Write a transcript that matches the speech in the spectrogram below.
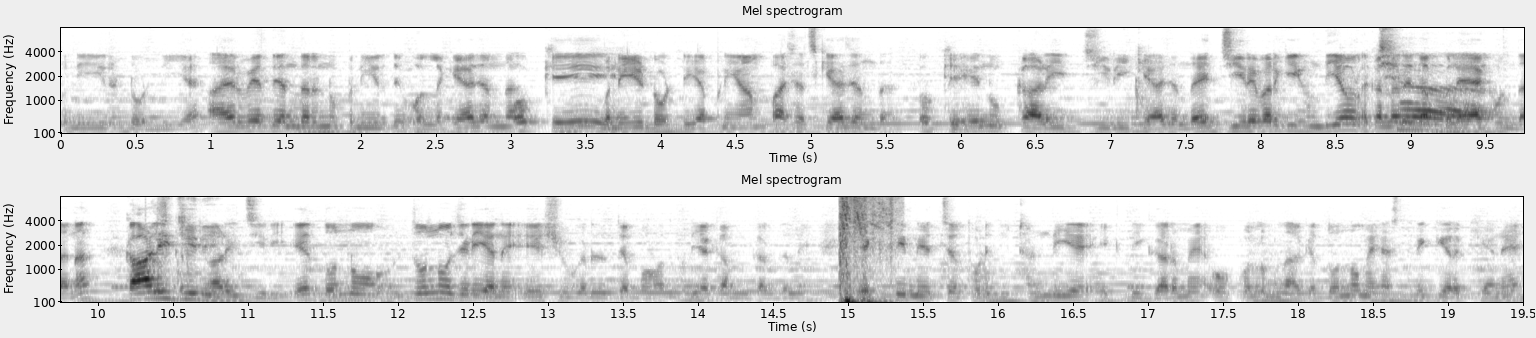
ਪਨੀਰ ਡੋਡੀ ਹੈ। ਆਯੁਰਵੇਦ ਦੇ ਅੰਦਰ ਇਹਨੂੰ ਪਨੀਰ ਦੇ ਫੁੱਲ ਕਿਹਾ ਜਾਂਦਾ। ਓਕੇ। ਪਨੀਰ ਡੋਡੀ ਆਪਣੀ ਆਮ ਭਾਸ਼ਾ 'ਚ ਕਿਹਾ ਜਾਂਦਾ। ਓਕੇ। ਇਹਨੂੰ ਕਾਲੀ ਜੀਰੀ ਕਿਹਾ ਜਾਂਦਾ। ਇਹ ਜੀਰੇ ਵਰਗੀ ਹੁੰਦੀ ਹੈ ਔਰ ਕਲਰ ਇਹਦਾ। ਬਲੈਕ ਹੁੰਦਾ ਨਾ। ਕਾਲੀ ਜੀਰੀ। ਕਾਲੀ ਜੀਰੀ। ਇਹ ਦੋਨੋਂ ਦੋਨੋਂ ਜਿਹੜੀਆਂ ਨੇ ਇਹ ਸ਼ੂਗਰ ਦੇ ਉੱਤੇ ਬਹੁਤ ਵਧੀਆ ਕੰਮ ਕਰਦੇ ਨੇ। ਇੱਕ ਦੀ ਨੇਚਰ ਥੋੜੀ ਜਿਹੀ ਠੰਡੀ ਹੈ ਇੱਕ ਦੀ ਗਰਮ ਹੈ। ਉਹ ਕੁੱਲ ਮਿਲਾ ਕੇ ਦੋਨੋਂ ਮੈਂ ਇਸ ਤਰੀਕੇ ਰੱਖੇ ਨੇ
